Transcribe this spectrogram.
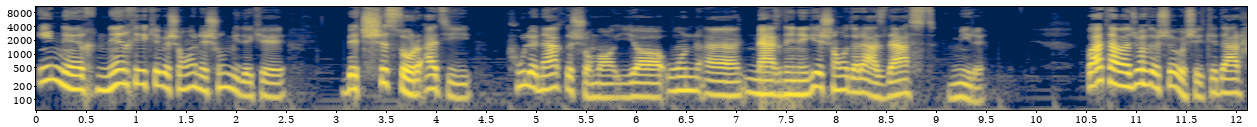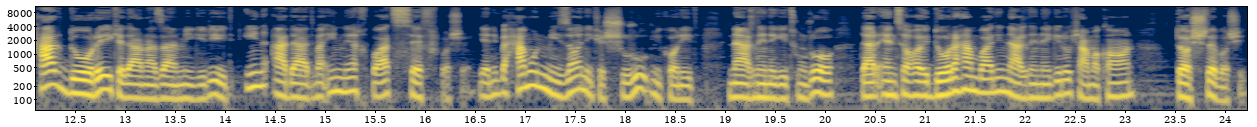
این نرخ نرخیه که به شما نشون میده که به چه سرعتی پول نقد شما یا اون نقدینگی شما داره از دست میره. باید توجه داشته باشید که در هر دوره ای که در نظر می‌گیرید این عدد و این نرخ باید صفر باشه. یعنی به همون میزانی که شروع می‌کنید نقدینگیتون رو در انتهای دوره هم باید این نقدینگی رو کماکان داشته باشید.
